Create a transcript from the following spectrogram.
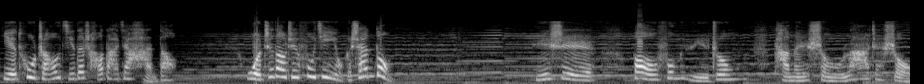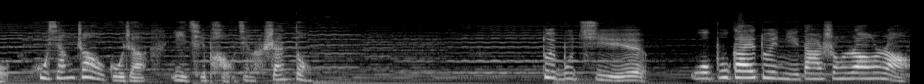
野兔着急的朝大家喊道：“我知道这附近有个山洞。”于是，暴风雨中，他们手拉着手，互相照顾着，一起跑进了山洞。对不起，我不该对你大声嚷嚷。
